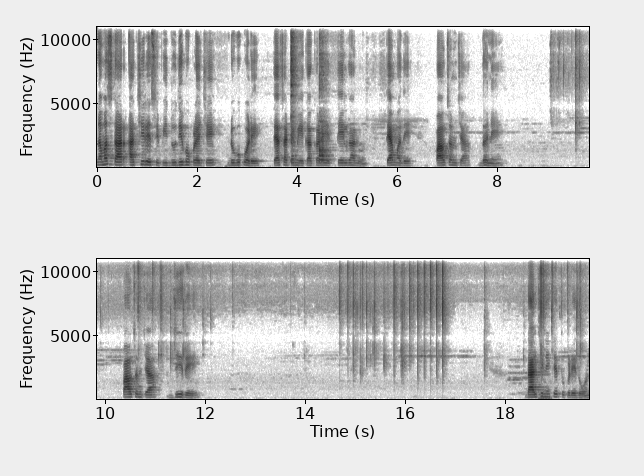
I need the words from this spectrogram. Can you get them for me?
नमस्कार आजची रेसिपी दुधी भोपळ्याचे डुबुक वडे. त्यासाठी मी एका कढईत तेल घालून त्यामध्ये पाव चमचा धने पाव चमचा जिरे दालचिनीचे तुकडे दोन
